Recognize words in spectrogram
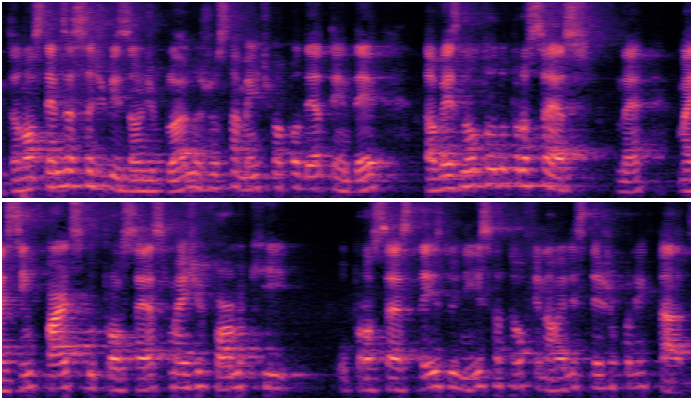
Então, nós temos essa divisão de planos justamente para poder atender, talvez não todo o processo, né? Mas sim partes do processo, mas de forma que o processo, desde o início até o final, ele esteja conectado.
